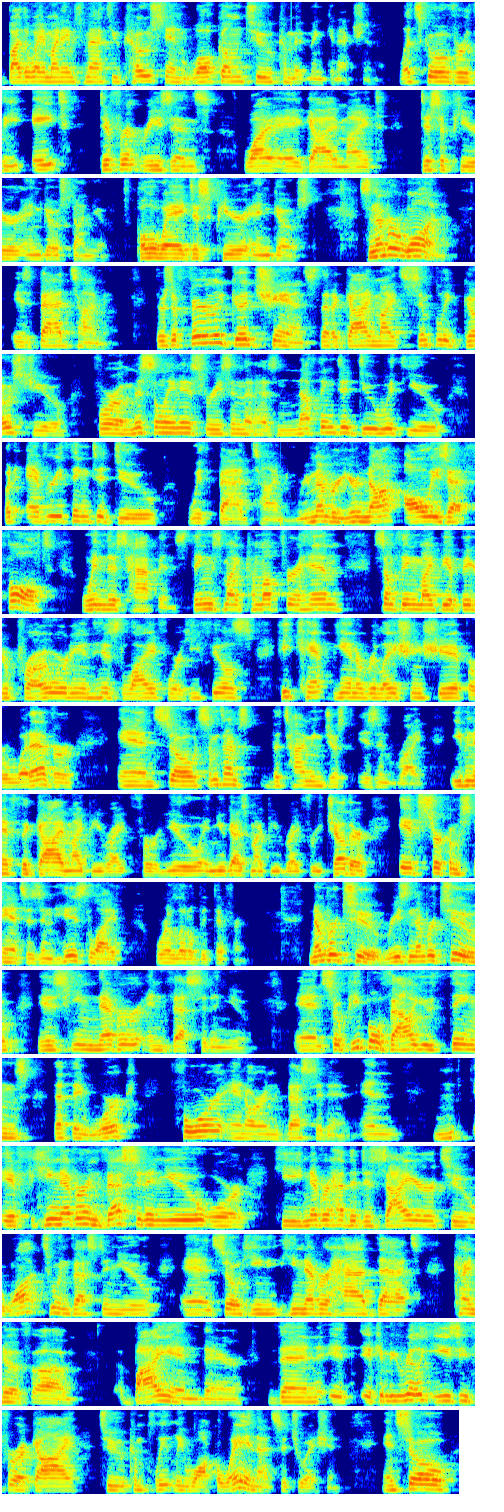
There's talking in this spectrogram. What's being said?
by the way, my name is Matthew Coast, and welcome to Commitment Connection. Let's go over the eight different reasons why a guy might disappear and ghost on you. Pull away, disappear, and ghost. So, number one is bad timing. There's a fairly good chance that a guy might simply ghost you for a miscellaneous reason that has nothing to do with you, but everything to do with bad timing. Remember, you're not always at fault when this happens. Things might come up for him, something might be a bigger priority in his life where he feels he can't be in a relationship or whatever. And so sometimes the timing just isn't right, even if the guy might be right for you and you guys might be right for each other, if circumstances in his life were a little bit different. Number two, reason number two is he never invested in you. And so people value things that they work for and are invested in. And if he never invested in you or he never had the desire to want to invest in you and so he he never had that kind of uh, buy-in there then it, it can be really easy for a guy to completely walk away in that situation. And so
